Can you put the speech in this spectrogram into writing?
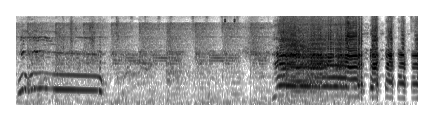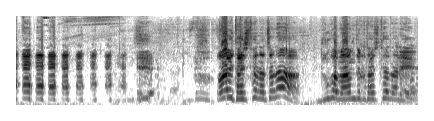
우후! 예! 아이 다시 태어났잖아. 누가 마음대로 다시 태어나래?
